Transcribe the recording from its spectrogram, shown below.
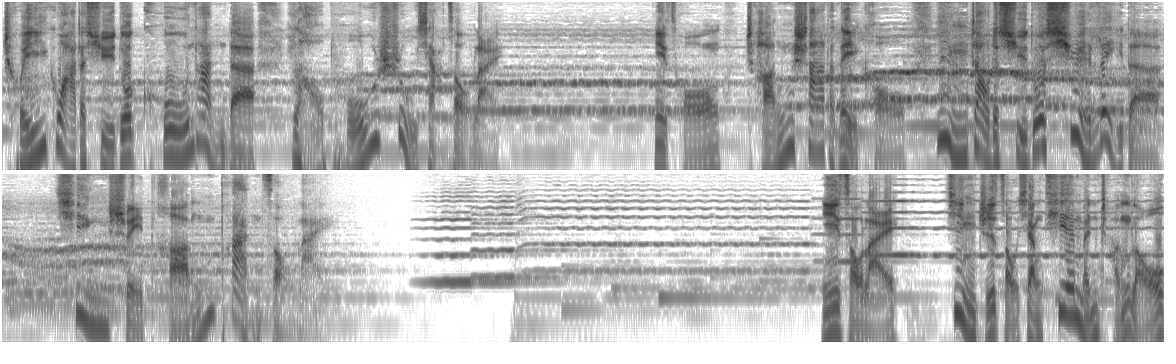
垂挂着许多苦难的老朴树下走来，你从长沙的那口映照着许多血泪的。清水塘畔走来，你走来，径直走向天门城楼，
